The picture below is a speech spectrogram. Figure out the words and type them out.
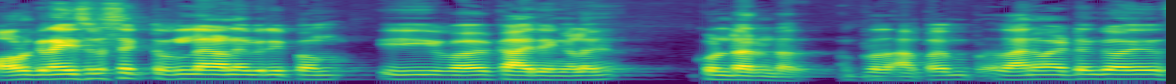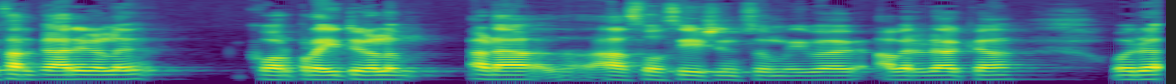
ഓർഗനൈസ്ഡ് സെക്ടറിലാണ് ഇവരിപ്പം ഈ വക കാര്യങ്ങൾ കൊണ്ടുവരേണ്ടത്. അപ്പം പ്രധാനമായിട്ടും സർക്കാരുകൾ കോർപ്പറേറ്റുകളും അവിടെ അസോസിയേഷൻസും ഇവ അവരുടെയൊക്കെ ഒരു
